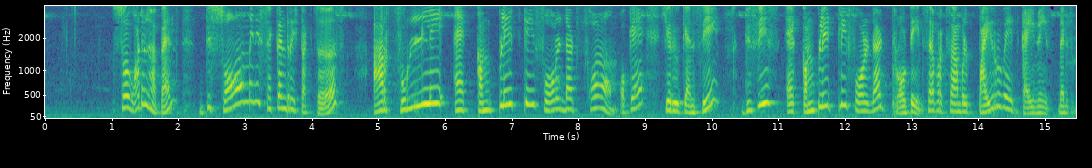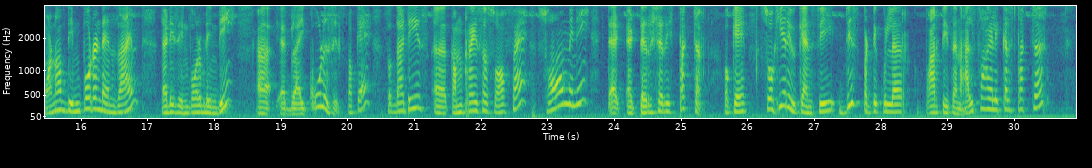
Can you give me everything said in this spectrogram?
so what will happen? The so many secondary structures are fully a completely folded form okay? Here you can see this is a completely folded protein. Say for example pyruvate kinase that is one of the important enzyme that is involved in the uh, glycolysis okay? So that is uh, comprises of a so many tertiary structure okay? So here you can see this particular part is an alpha helical structure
